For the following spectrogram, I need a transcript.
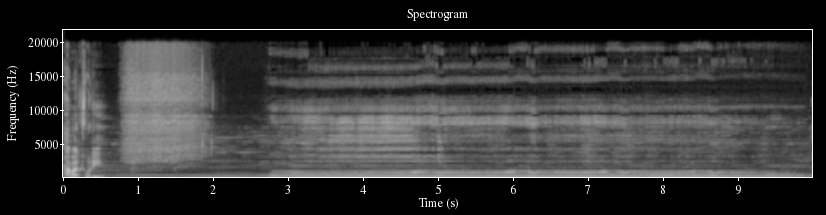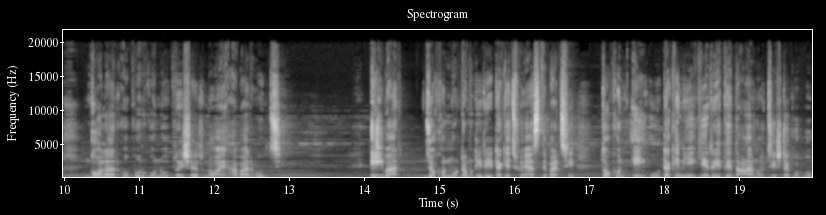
আবার করি। গলার ওপর কোনো প্রেশার নয় আবার বলছি। এইবার যখন মোটামুটি রেটাকে ছুঁয়ে আসতে পারছি তখন এই উটাকে নিয়ে গিয়ে রেতে দাঁড়ানোর চেষ্টা করব।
